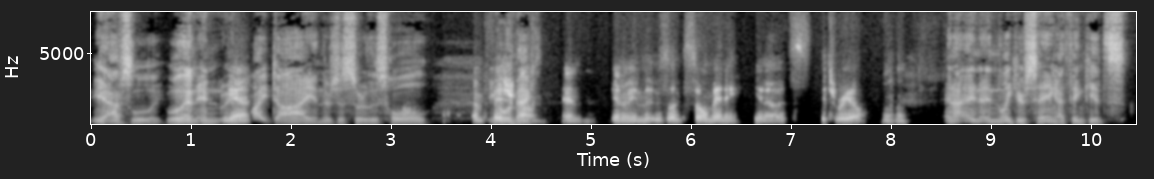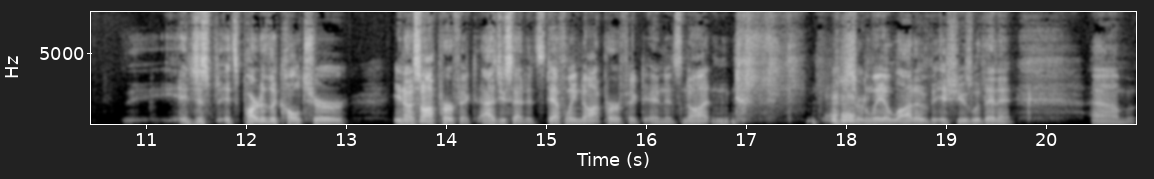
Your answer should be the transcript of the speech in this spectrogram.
yeah absolutely well and, and Yeah. i die and there's just sort of this whole and Going back- and you know i mean there's like so many you know it's it's real Mhm. and I, and, and like you're saying, I think it's it's just it's part of the culture. You know, it's not perfect, as you said. It's definitely not perfect, and it's not Mhm. certainly a lot of issues within it. Um,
